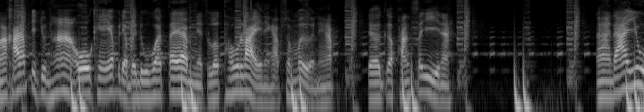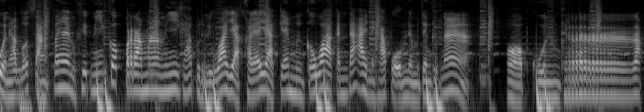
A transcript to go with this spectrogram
มาครับ7.5โอเคครับเดี๋ยวไปดูว่าแต้มเนี่ยจะลดเท่าไหร่นะครับเสมอนะครับ เจอเกือบพันสี่นะ อ่าได้อยู่นะครับรถสั่งแต้มคลิปนี้ก็ประมาณนี้ครับ หรือว่าอยากใครอยากแก้มือก็ว่ากันได้นะครับ ผมเดี๋ยวมาเจอกันคลิปหน้า ขอบคุณครับ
